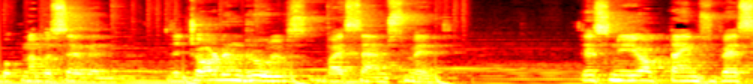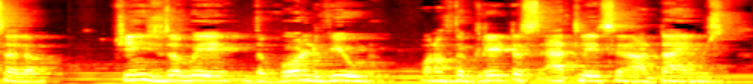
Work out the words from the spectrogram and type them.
Book number 7 The Jordan Rules by Sam Smith. This New York Times bestseller changed the way the world viewed one of the greatest athletes in our times,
